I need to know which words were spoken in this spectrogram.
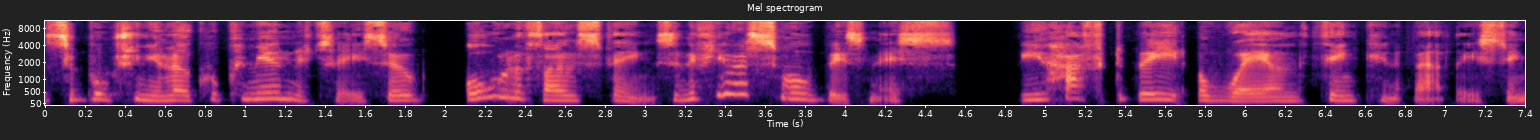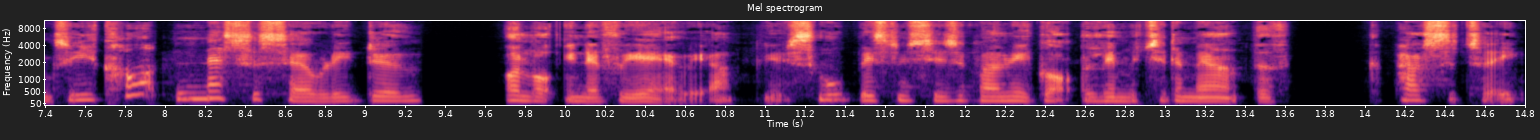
supporting your local community. So all of those things. And if you're a small business, you have to be aware and thinking about these things. So you can't necessarily do a lot in every area. Small businesses have only got a limited amount of capacity.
